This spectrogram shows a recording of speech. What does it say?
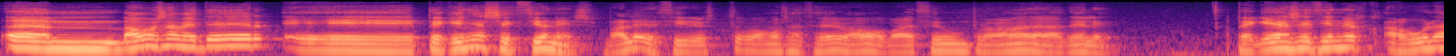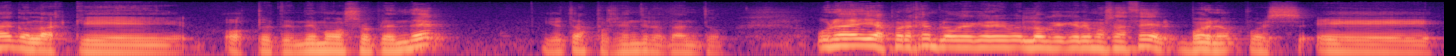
Em, vamos a meter eh, pequeñas secciones, ¿vale? Es decir, esto vamos a hacer, vamos, parece un programa de la tele. Pequeñas secciones, algunas con las que os pretendemos sorprender y otras posiblemente no tanto. Una de ellas, por ejemplo, ¿qué quere- lo que queremos hacer, bueno, pues eh,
